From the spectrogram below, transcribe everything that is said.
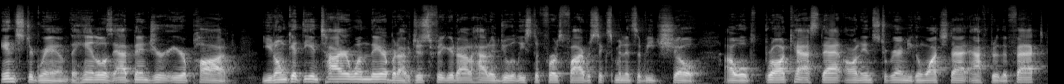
Instagram, the handle is at Bend Your Ear Pod. You don't get the entire one there, but I've just figured out how to do at least the first five or six minutes of each show. I will broadcast that on Instagram. You can watch that after the fact.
